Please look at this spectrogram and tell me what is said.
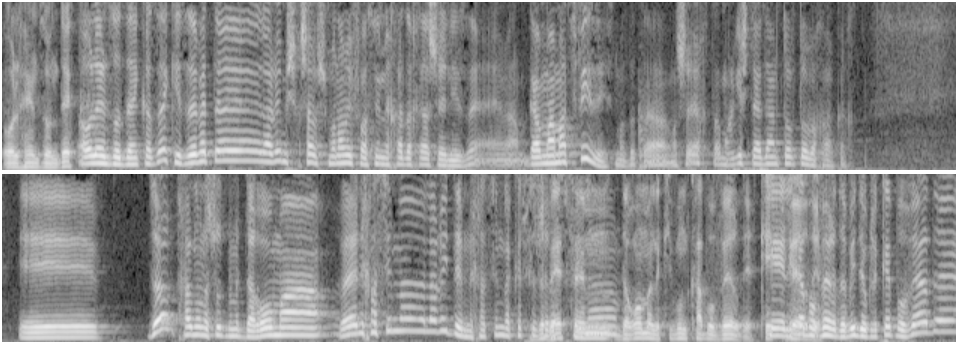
All hands on deck. All hands on deck כזה, כי זה באמת אה, להרים עכשיו שמונה מפרשים אחד אחרי השני, זה גם מאמץ פיזי, זאת אומרת, אתה מושך, אתה מרגיש את הידיים טוב טוב אחר כך. אה, זהו, התחלנו לשוט באמת דרומה, ונכנסים לריתם, נכנסים לקצב של הספינה. שזה בעצם דרומה לכיוון קאבו ורדה, כן, לקאבו ורדה, בדיוק, לקאבו ורדה.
